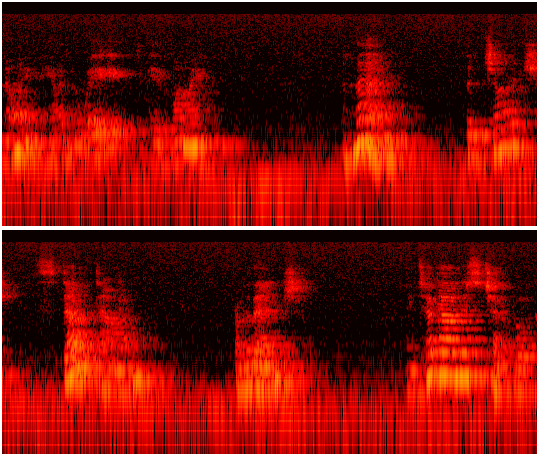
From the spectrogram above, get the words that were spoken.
knowing he had no way to pay the fine. And then the judge stepped down from the bench and he took out his checkbook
